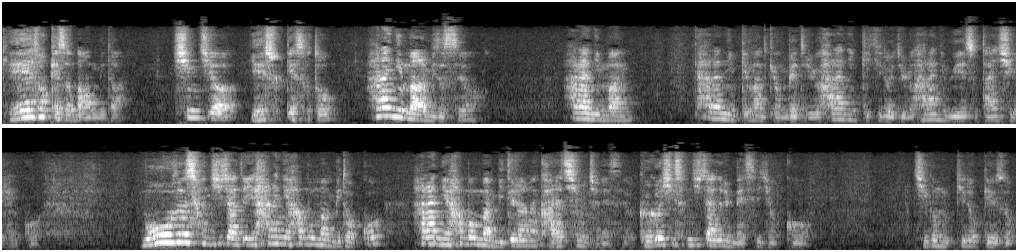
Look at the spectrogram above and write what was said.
계속해서 나옵니다. 심지어 예수께서도 하나님만을 믿었어요. 하나님만 하나님께만 경배드리고 하나님께 기도드리고 하나님 위해서 단식을 했고 모든 선지자들이 하나님 한 분만 믿었고 하나님 한 분만 믿으라는 가르침을 전했어요. 그것이 선지자들의 메시지였고 지금 기독교에서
